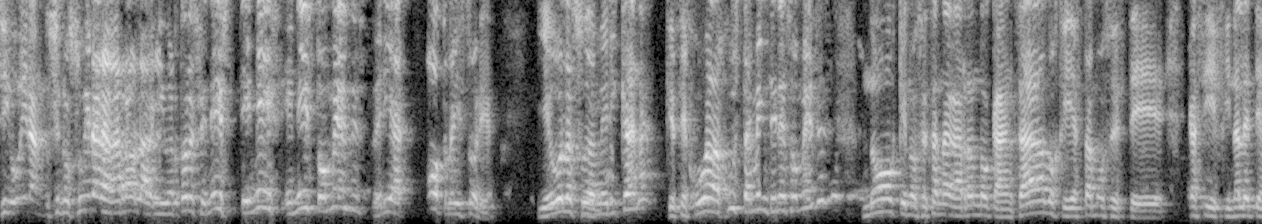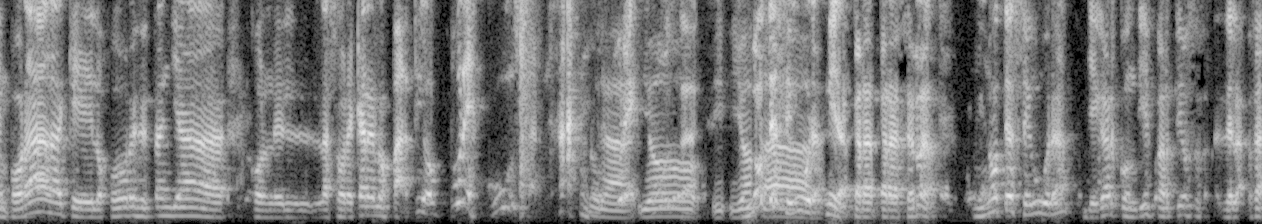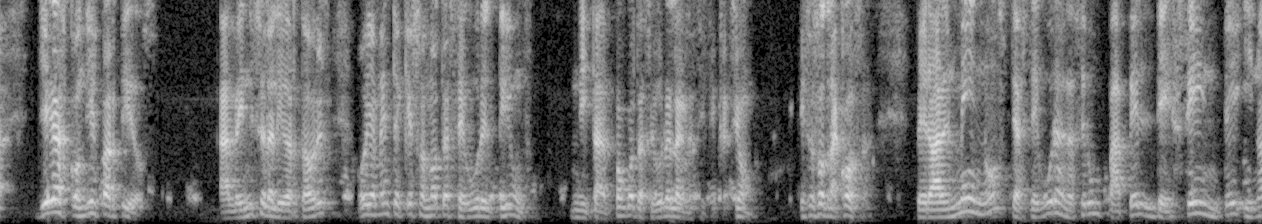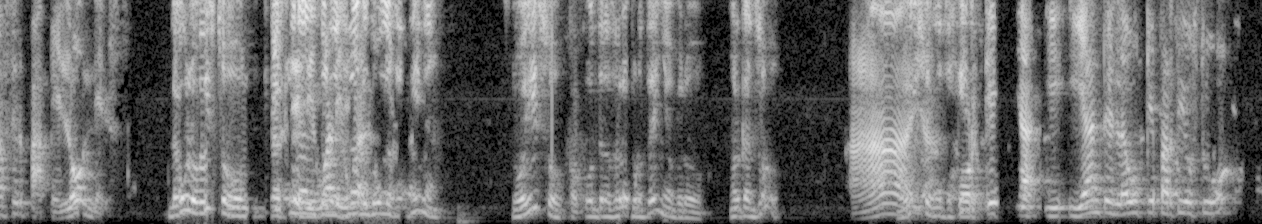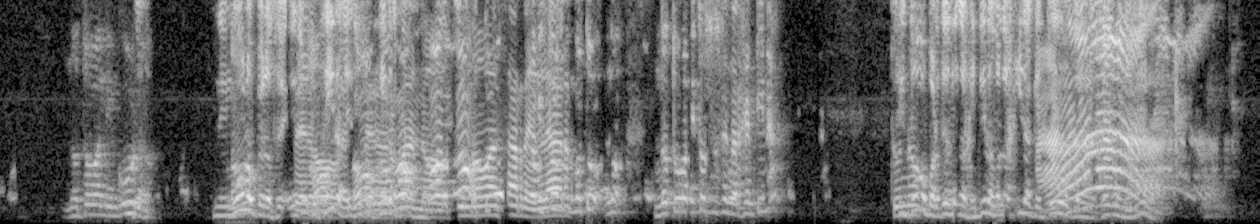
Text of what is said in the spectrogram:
Si, hubieran, si nos hubieran agarrado la Libertadores en este mes, en estos meses, sería otra historia. Llegó la Sudamericana, que se jugaba justamente en esos meses, no que nos están agarrando cansados, que ya estamos este, casi final de temporada, que los jugadores están ya con el- la sobrecarga de los partidos. Pura excusa, hermano, Mira, pura yo, excusa. yo No te asegura, mira, para, para cerrar, no te asegura llegar con 10 partidos, de la, o sea, llegas con 10 partidos al inicio de la Libertadores, obviamente que eso no te asegura el triunfo, ni tampoco te asegura la clasificación. Eso es otra cosa. Pero al menos te aseguras de hacer un papel decente y no hacer papelones. La U lo hizo la igual, que igual. en Argentina. Lo hizo contra el Porteño, pero no alcanzó. Ah, Lo hizo ya. ¿Por qué? Ya, Y, y antes la U, ¿qué partidos tuvo? No tuvo ninguno. Ninguno, No, pero se hizo pero- su gira. Hizo no, su gira. hermano, tú no vas a arreglar- ¿No tuvo, no, no tuvo amistosos en Argentina? tú Sí, no- tuvo partidos en Argentina, no la gira que tuvo. Ah,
